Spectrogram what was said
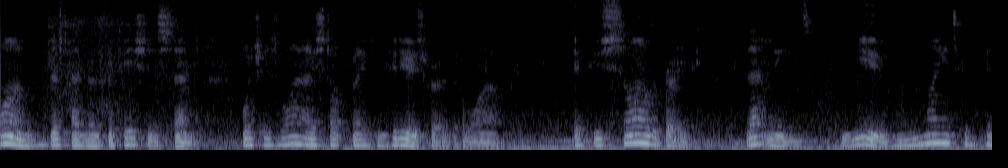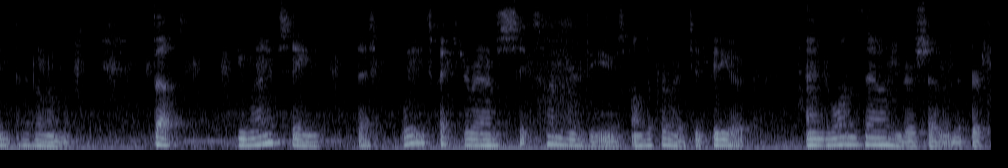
one just had notifications sent, which is why I stopped making videos for a little while. If you saw the break, that means you might have been a little unlucky, but you might have seen that we expected around 600 views on the promoted video, and 1000 or so in the first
